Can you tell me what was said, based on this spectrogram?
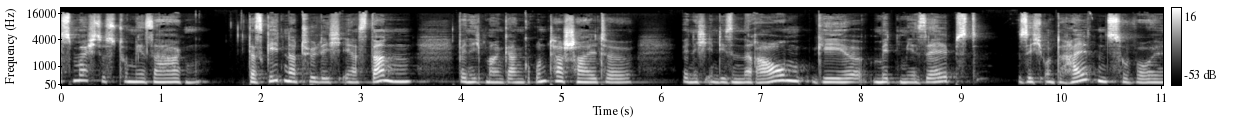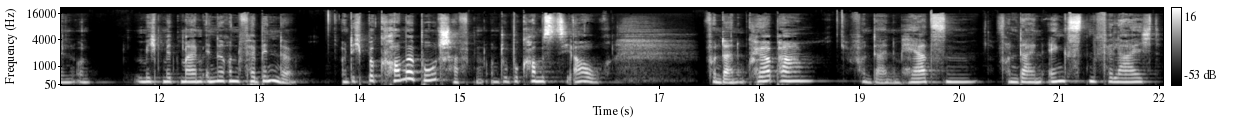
was möchtest du mir sagen? Das geht natürlich erst dann, wenn ich mal einen Gang runterschalte, wenn ich in diesen Raum gehe, mit mir selbst sich unterhalten zu wollen und mich mit meinem Inneren verbinde. Und ich bekomme Botschaften und du bekommst sie auch. Von deinem Körper, von deinem Herzen, von deinen Ängsten vielleicht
